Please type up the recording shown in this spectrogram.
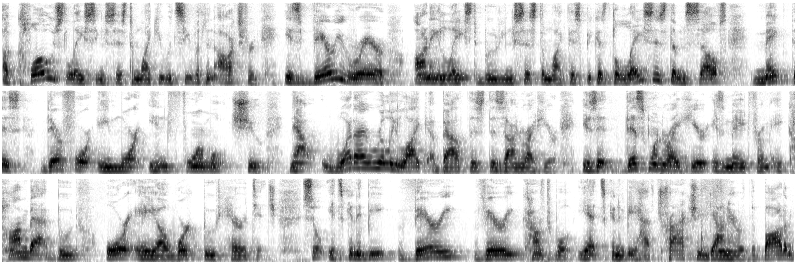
A closed lacing system like you would see with an Oxford is very rare on a laced booting system like this because the laces themselves make this therefore a more informal shoe. Now, what I really like about this design right here is that this one right here is made from a combat boot or a, a uh, work boot hair Heritage. So it's going to be very, very comfortable. Yet it's going to be have traction down here at the bottom.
